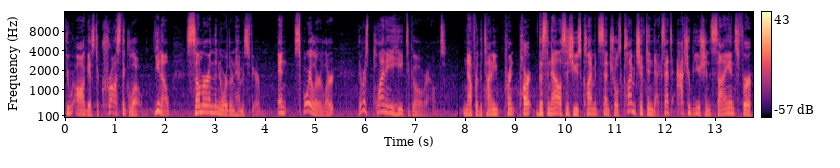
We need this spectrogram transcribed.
through August across the globe. You know, summer in the Northern Hemisphere. And spoiler alert, there was plenty of heat to go around. Now, for the tiny print part, this analysis used Climate Central's Climate Shift Index. That's attribution science for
